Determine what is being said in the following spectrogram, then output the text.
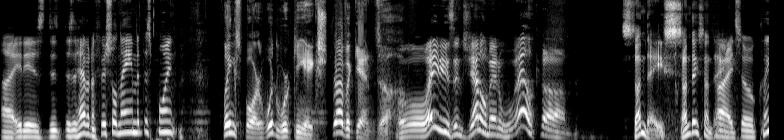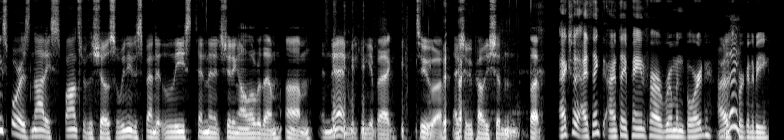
Uh, it is. Does, does it have an official name at this point? Klingspor Woodworking Extravaganza. Oh, ladies and gentlemen, welcome. Sunday, Sunday, Sunday. All right, so Klingspor is not a sponsor of the show, so we need to spend at least ten minutes shitting all over them, um, and then we can get back to. Uh, actually, we probably shouldn't, but Actually, I think aren't they paying for our room and board? Are they? We're going to be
